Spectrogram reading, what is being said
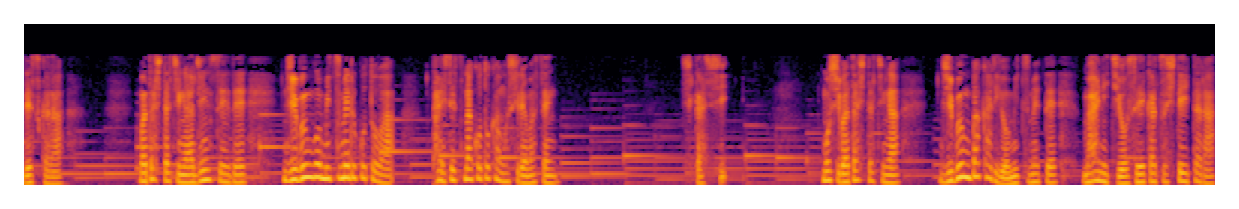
ですから、私たちが人生で自分を見つめることは大切なことかもしれません。しかし、もし私たちが自分ばかりを見つめて毎日を生活していたら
